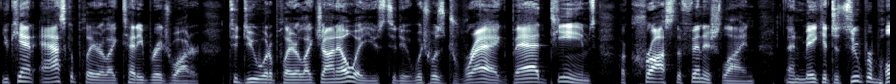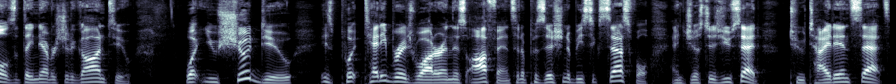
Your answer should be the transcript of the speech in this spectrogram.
You can't ask a player like Teddy Bridgewater to do what a player like John Elway used to do, which was drag bad teams across the finish line and make it to Super Bowls that they never should have gone to. What you should do is put Teddy Bridgewater in this offense in a position to be successful. And just as you said, two tight end sets,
